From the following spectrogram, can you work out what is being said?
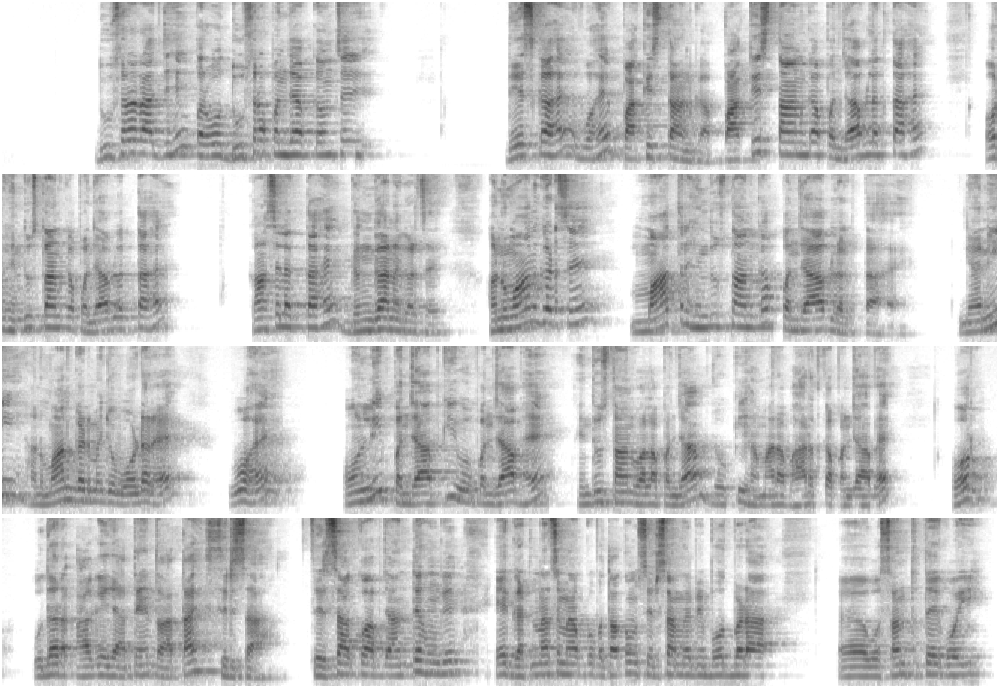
दूसरा राज्य है, पर वो दूसरा पंजाब कौन से देश का है? वो है पाकिस्तान का। पाकिस्तान का पंजाब लगता है, और हिंदुस्तान का पंजाब लगता है कहाँ से लगता है? गंगानगर से। हनुमानगढ़ से मात्र हिंदुस्तान का पंजाब लगता है। यानी हनुमानगढ़ में जो बॉर्डर है, वो है ओनली पंजाब की, वो पंजाब है हिंदुस्तान वाला पंजाब, जो कि हमारा भारत का पंजाब है। और उधर आगे जाते हैं तो आता है सिरसा। सिरसा को आप जानते होंगे। एक घटना से मैं आपको बताता हूँ, सिरसा में भी बहुत बड़ा वो संत थे कोई।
